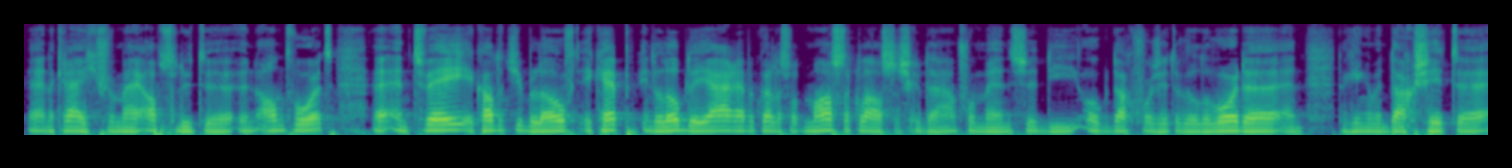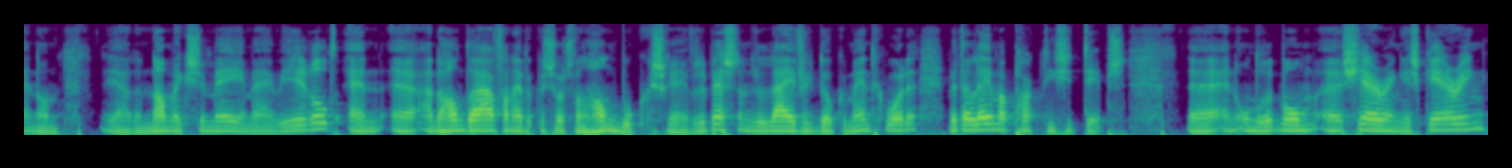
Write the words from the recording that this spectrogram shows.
En dan krijg je van mij absoluut een antwoord. en twee, ik had het je beloofd, ik heb in de loop der jaren heb ik wel eens wat masterclasses gedaan voor mensen die ook dagvoorzitter wilden worden. En dan gingen we een dag zitten en dan, ja, dan nam ik ze mee in mijn wereld. En uh, aan de hand daarvan heb ik een soort van handboek geschreven. Het is best een lijvig document geworden met alleen maar praktische tips. Uh, en onder het mom uh, sharing is caring.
